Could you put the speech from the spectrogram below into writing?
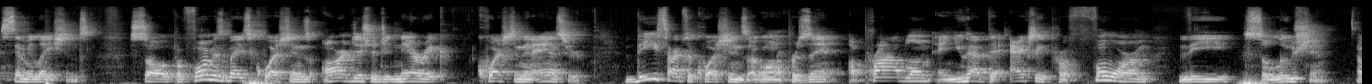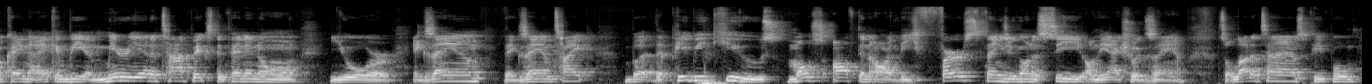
simulations. So performance-based questions aren't just a generic question and answer. These types of questions are going to present a problem and you have to actually perform the solution. Okay, now it can be a myriad of topics depending on your exam, the exam type, but the PBQs most often are the first things you're going to see on the actual exam. So a lot of times people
